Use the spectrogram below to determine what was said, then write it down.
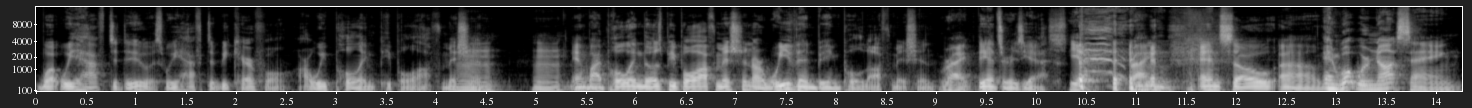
what we have to do is we have to be careful. Are we pulling people off mission? Mm, And by pulling those people off mission, are we then being pulled off mission? Right. The answer is yes. Yeah. Right. And so, um, and what we're not saying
